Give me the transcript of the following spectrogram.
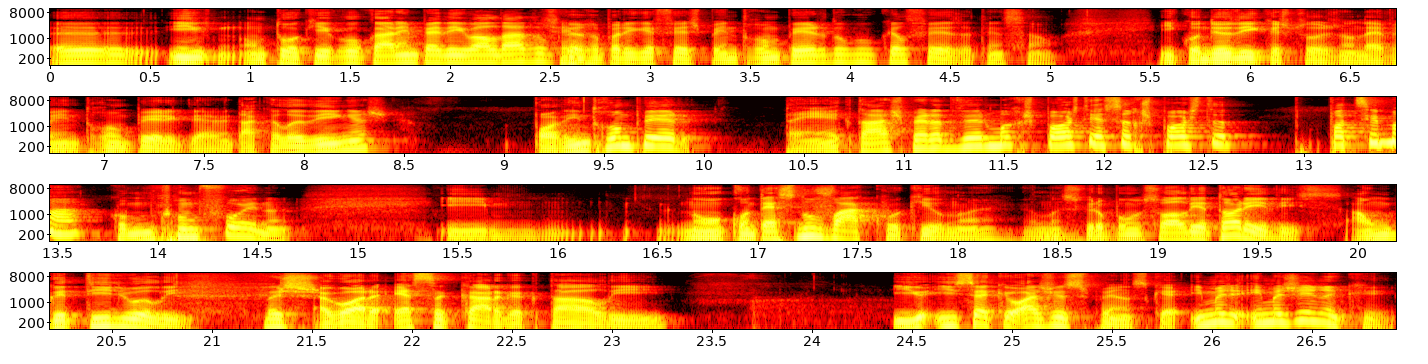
Eh, e não estou aqui a colocar em pé de igualdade o que a rapariga fez para interromper do que o que ele fez, atenção. E quando eu digo que as pessoas não devem interromper e que devem estar caladinhas, podem interromper. Tem é que estar à espera de ver uma resposta e essa resposta pode ser má, como, como foi, não é? E não acontece no vácuo aquilo, não é? Ele não se virou para uma pessoa aleatória e disse: há um gatilho ali. Mas Agora, essa carga que está ali, e isso é que eu às vezes penso: que é, imagi- imagina que,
